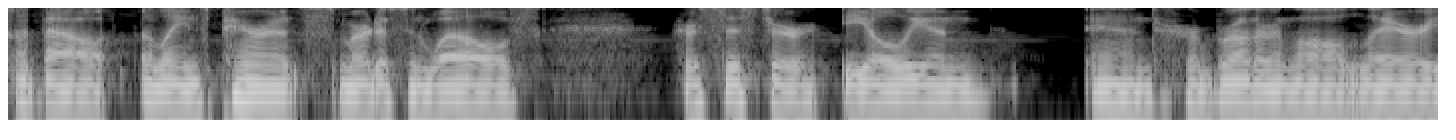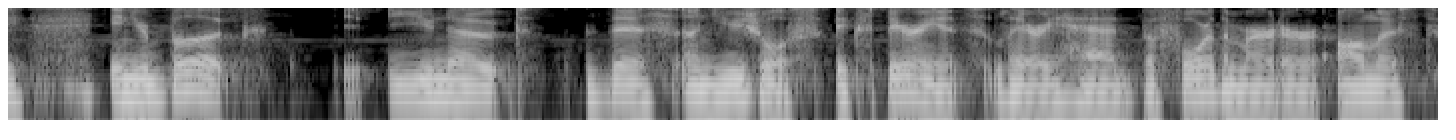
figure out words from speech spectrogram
about Elaine's parents, Murtis and Wells, her sister, Eolian, and her brother in law, Larry. In your book, you note this unusual experience Larry had before the murder, almost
